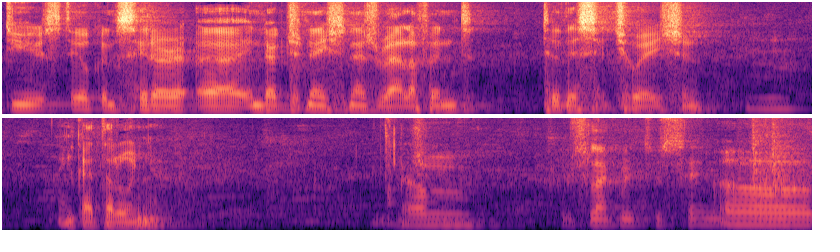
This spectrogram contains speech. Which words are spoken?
do you still consider uh, indoctrination as relevant to the situation mm. in Catalonia? Um, would you like me to say? Uh,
